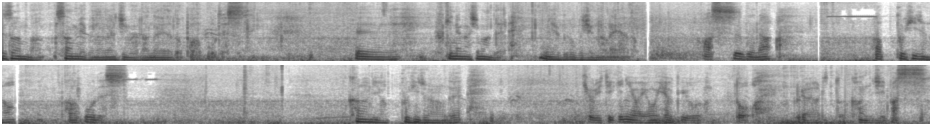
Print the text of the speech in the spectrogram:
13番377ヤードパー4です、えー、吹き流しまで267ヤード。まっすぐなアップヒルのパー4です。かなりアップヒルなので距離的には400ヤードぐらいあると感じます。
